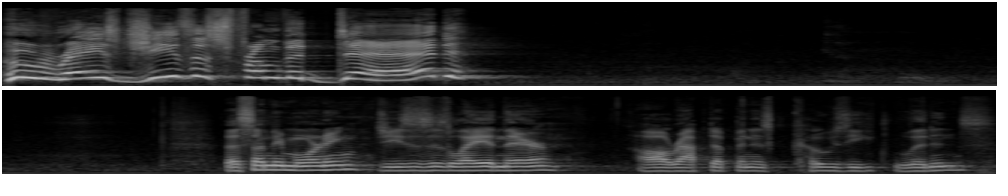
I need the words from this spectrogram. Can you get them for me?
who raised Jesus from the dead That Sunday morning, Jesus is laying there, all wrapped up in his cozy linens.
